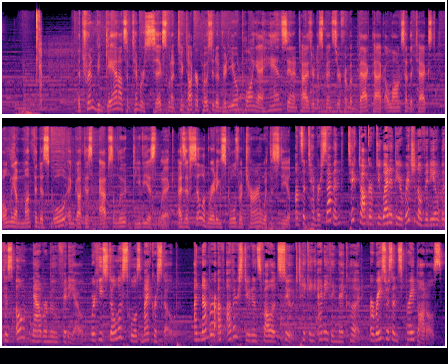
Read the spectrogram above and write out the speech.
The trend began on September 6th when a TikToker posted a video pulling a hand sanitizer dispenser from a backpack alongside the text, only a month into school, and got this absolute devious lick, as if celebrating school's return with the steal. On September 7th, TikToker duetted the original video with his own now removed video, where he stole a school's microscope. A number of other students followed suit, taking anything they could erasers and spray bottles,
